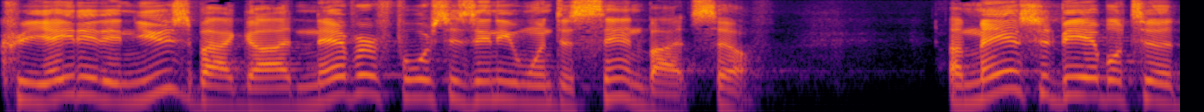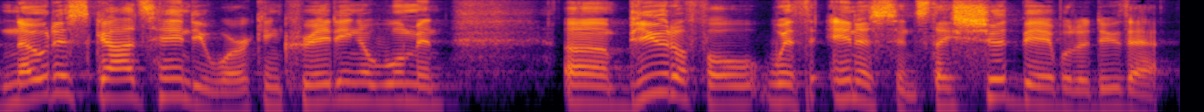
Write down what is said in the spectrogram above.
created and used by God, never forces anyone to sin by itself. A man should be able to notice God's handiwork in creating a woman uh, beautiful with innocence. They should be able to do that.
